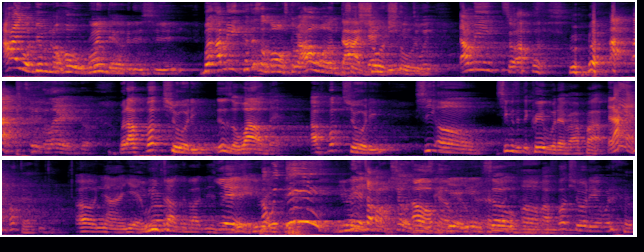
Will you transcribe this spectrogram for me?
I ain't gonna give him the whole rundown of this shit. But I mean, cause it's a long story. I don't want to dive It's that short deep story. into it. I mean, so I fucked. shit is hilarious though. But I fucked Shorty. This is a while back. I fucked Shorty. She um she was at the crib or whatever. I popped, and I had fucked her a few times. Oh nah, yeah, we talked about this. Yeah. this- you No, we said- did. You We didn't talk about on the show. Oh, I'm okay. Yeah, you So about this um, I fucked Shorty or whatever.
